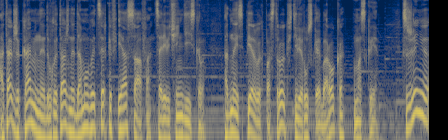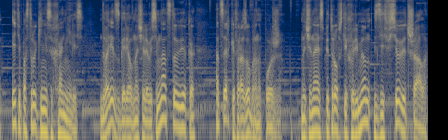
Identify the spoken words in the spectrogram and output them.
а также каменная двухэтажная домовая церковь Иосафа, царевича Индийского, одна из первых построек в стиле русское барокко в Москве. К сожалению, эти постройки не сохранились. Дворец сгорел в начале 18 века, а церковь разобрана позже. Начиная с петровских времен здесь все ветшало.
